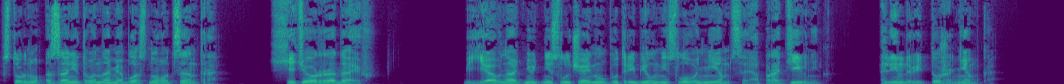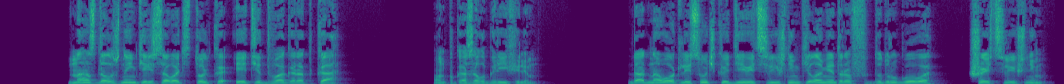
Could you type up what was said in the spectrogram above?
в сторону занятого нами областного центра. Хитер Радаев. Явно отнюдь не случайно употребил не слово «немцы», а «противник». Линда ведь тоже немка. Нас должны интересовать только эти два городка – он показал грифелем. До одного от лесочка девять с лишним километров, до другого шесть с лишним.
